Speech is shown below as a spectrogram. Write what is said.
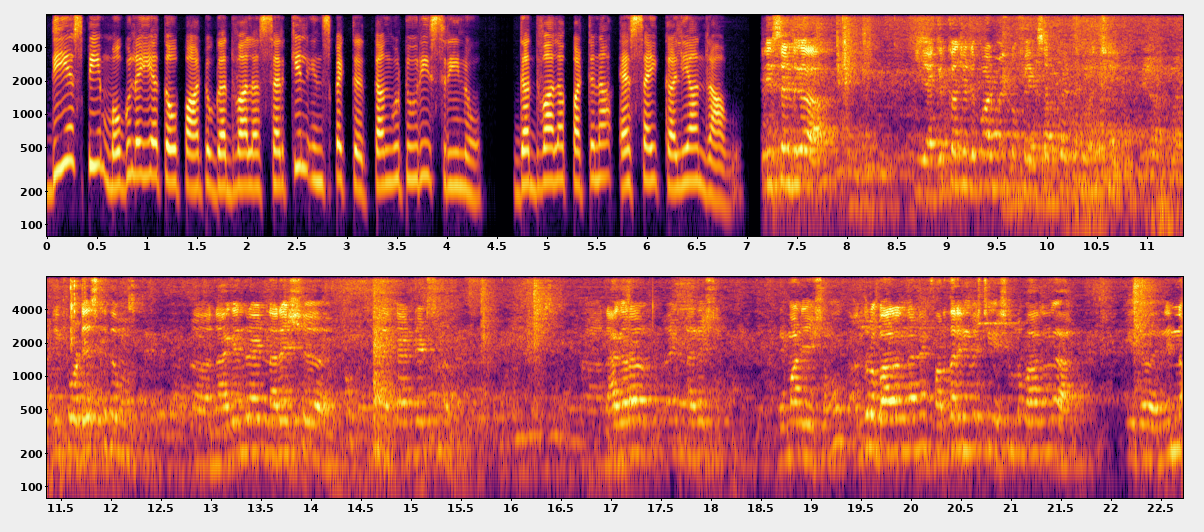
డీఎస్పీ మొగులయ్యతో పాటు గద్వాల సర్కిల్ ఇన్స్పెక్టర్ టంగుటూరి శ్రీను గద్వాల పట్టణ ఎస్ఐ కళ్యాణ్ రావు. రీసెంట్గా ఈ agriculture department of fake certificates నుంచి త్రీ ఫోర్ డేస్ క్రితం నాగేంద్ర అండ్ నరేష్ క్యాండిడేట్స్ను నాగరావు అండ్ నరేష్ రిమాండ్ చేసాము అందులో భాగంగానే ఫర్దర్ ఇన్వెస్టిగేషన్లో భాగంగా ఇది నిన్న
